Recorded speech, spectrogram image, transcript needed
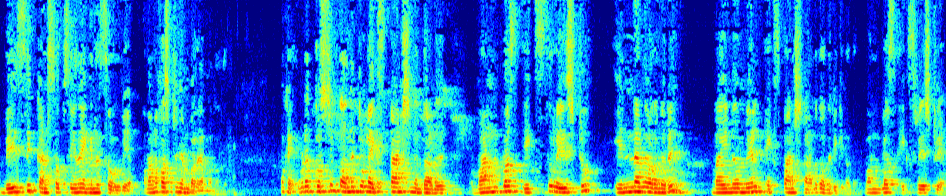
ബേസിക് കൺസെപ്റ്റ്സ് ചെയ്യുന്ന എങ്ങനെ സോൾവ് ചെയ്യാം? അതാണ് ഫസ്റ്റ് ഞാൻ പറയാൻ പോകുന്നത്. ഓക്കെ ഇവിടെ ക്വസ്റ്റ്യൻ തന്നിട്ടുള്ള എക്സ്പാൻഷൻ എന്താണ്? One plus X raise to N എന്ന് പറഞ്ഞൊരു ബൈനോമിയൽ എക്സ്പാൻഷൻ ആണ് തന്നിരിക്കുന്നത്. One plus X raise to N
